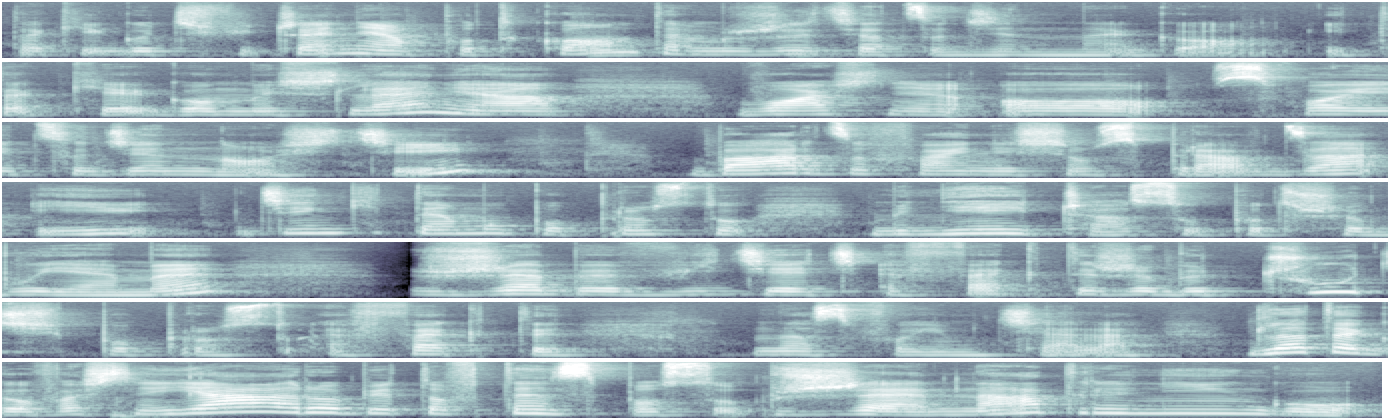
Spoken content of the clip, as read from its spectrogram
takiego ćwiczenia pod kątem życia codziennego i takiego myślenia właśnie o swojej codzienności bardzo fajnie się sprawdza i dzięki temu po prostu mniej czasu potrzebujemy, żeby widzieć efekty, żeby czuć po prostu efekty na swoim ciele. Dlatego właśnie ja robię to w ten sposób, że na treningu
